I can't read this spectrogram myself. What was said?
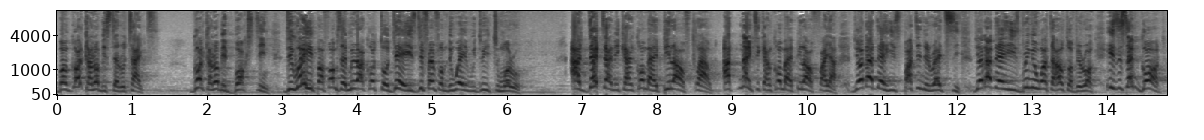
But God cannot be stereotyped. God cannot be boxed in. The way He performs a miracle today is different from the way He will do it tomorrow. At that time, He can come by a pillar of cloud. At night, He can come by a pillar of fire. The other day, He's parting the Red Sea. The other day, He's bringing water out of the rock. He's the same God.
